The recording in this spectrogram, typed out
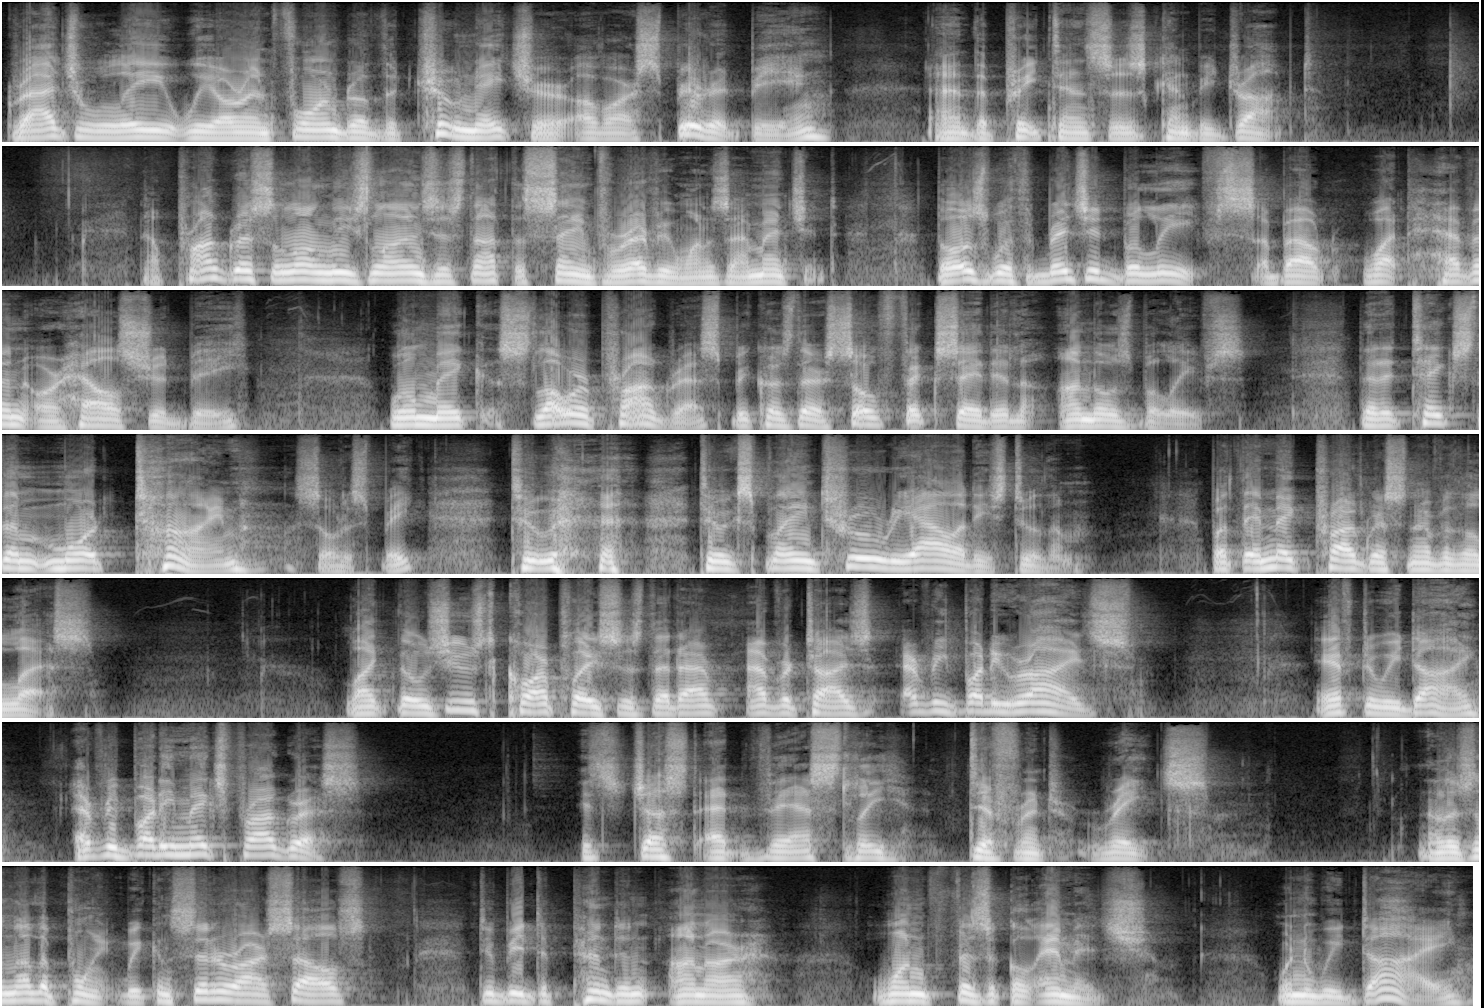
Gradually, we are informed of the true nature of our spirit being, and the pretenses can be dropped. Now, progress along these lines is not the same for everyone, as I mentioned. Those with rigid beliefs about what heaven or hell should be will make slower progress because they're so fixated on those beliefs that it takes them more time, so to speak, to, to explain true realities to them. But they make progress nevertheless. Like those used car places that advertise everybody rides. After we die, everybody makes progress. It's just at vastly different rates. Now, there's another point. We consider ourselves to be dependent on our one physical image. When we die,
